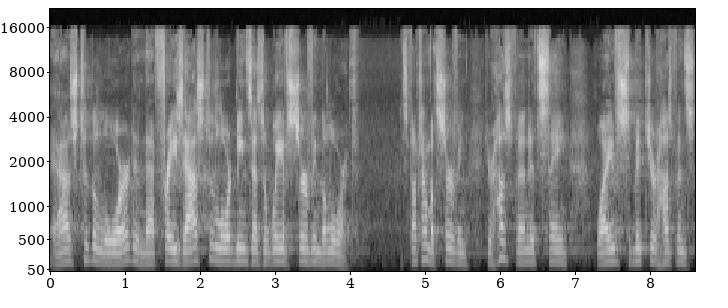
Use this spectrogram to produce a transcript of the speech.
as to the Lord. And that phrase, as to the Lord, means as a way of serving the Lord. It's not talking about serving your husband, it's saying, wives, submit to your husbands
